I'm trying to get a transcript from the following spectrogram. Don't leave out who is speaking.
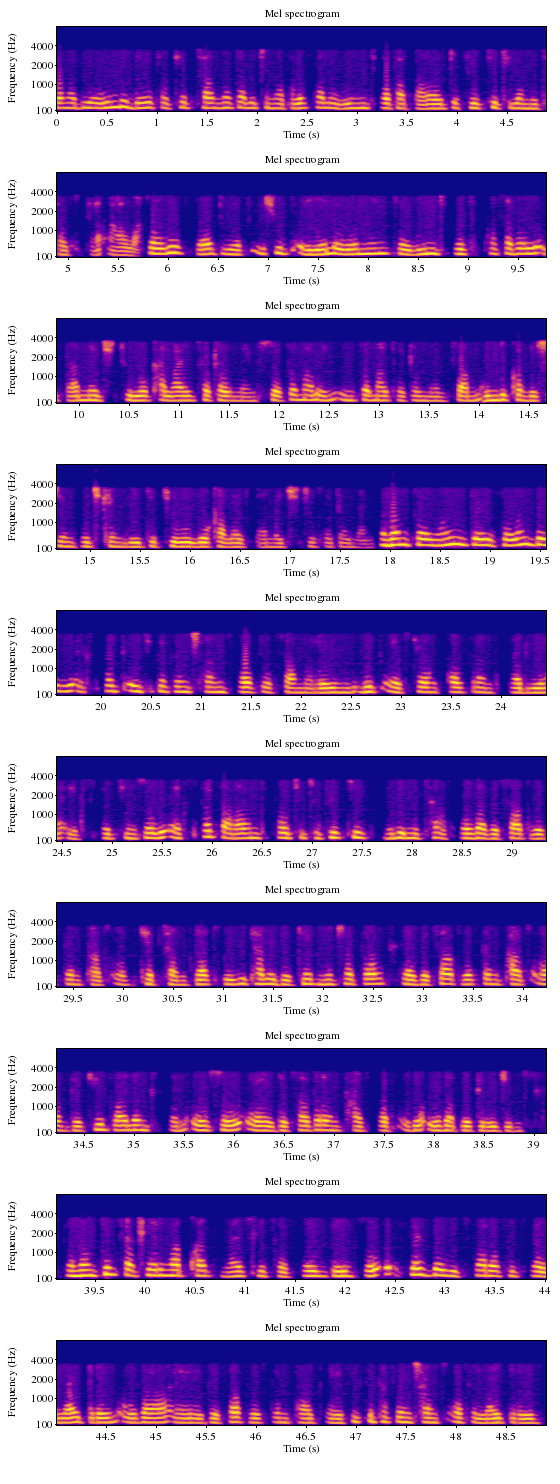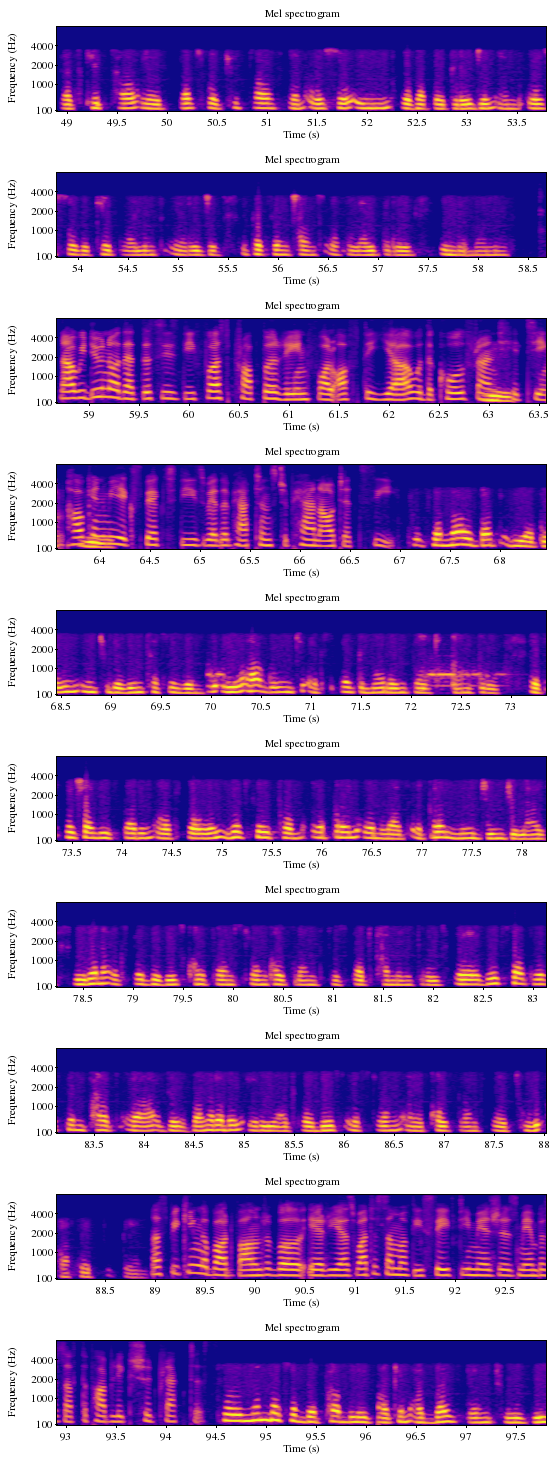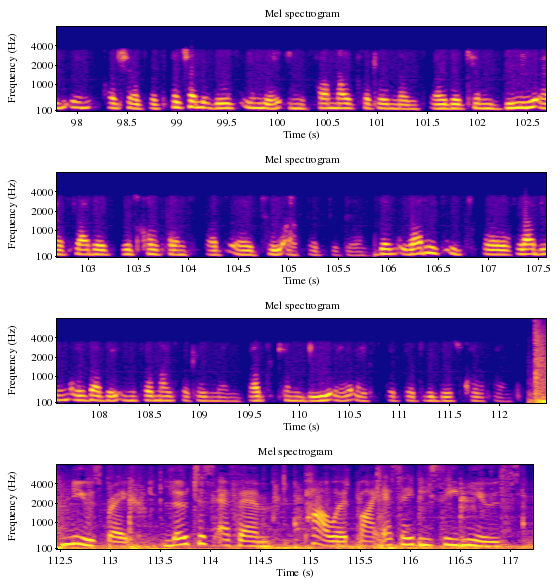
Speaker 1: going to be a windy day for Cape Town, northerly to northwesterly wind of about 50 kilometers per hour. So with that, we have issued a yellow warning for wind with possible damage to localized settlements, so formal and informal settlements from windy conditions which can lead to localized damage to settlements. And then for Wednesday, for Wednesday, we expect 80% chance of some rain with a strong cold front that we are expecting. So we expect around 40 to 50 millimeters over the southwestern parts of Cape Town. That's basically the Cape Metropole, uh, the southwestern parts of the Cape Winelands, and also uh, the southern part of the Overberg region. And then things are clearing up quite nicely for Thursday. So uh, Thursday we start off with a light rain over uh, the southwestern part, a 60% chance of a light rain. That's Cape Town, uh, that's for Cape Town and also in Overberg region and also the Cape Winelands uh, region, 50% chance of a light rain in the morning.
Speaker 2: Now, we do know that this is the first proper rainfall of the year with the cold front yes. hitting. How can yes. we expect these weather patterns to pan out at sea?
Speaker 1: For now that we are going into the winter season, we are going to expect more rainfall to come through especially starting off. So let's say from April onwards, April, May, June, July, we're going to expect this cold front, strong cold front to start coming through. Uh, this southwestern part, uh, the vulnerable areas for this uh, strong uh, cold front uh, to affect them.
Speaker 2: Now, speaking about vulnerable areas, what are some of the safety measures members of the public should practice?
Speaker 1: So members of the public, I can advise them to be in cautious, especially those in the informal settlements. Uh, they can be flooded flooded this cold fronts that uh, to affect them. The worry is for flooding over the informal settlement that can be uh, expected with this cold fronts.
Speaker 3: Newsbreak, Lotus FM, powered by SABC News.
